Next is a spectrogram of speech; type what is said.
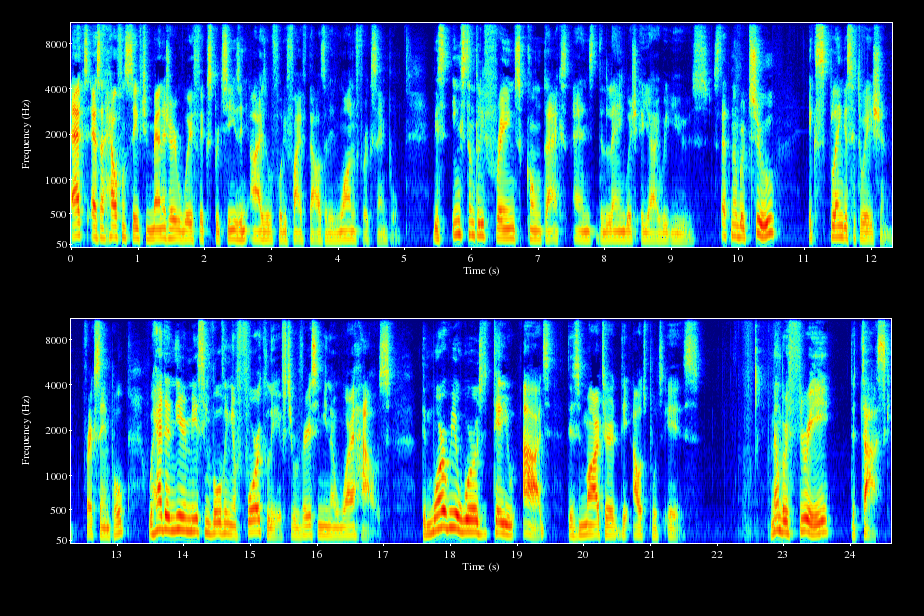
act as a health and safety manager with expertise in ISO 45001, for example. This instantly frames context and the language AI will use. Step number two, explain the situation. For example, we had a near miss involving a forklift reversing in a warehouse. The more real world detail you add, the smarter the output is. Number three, the task.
